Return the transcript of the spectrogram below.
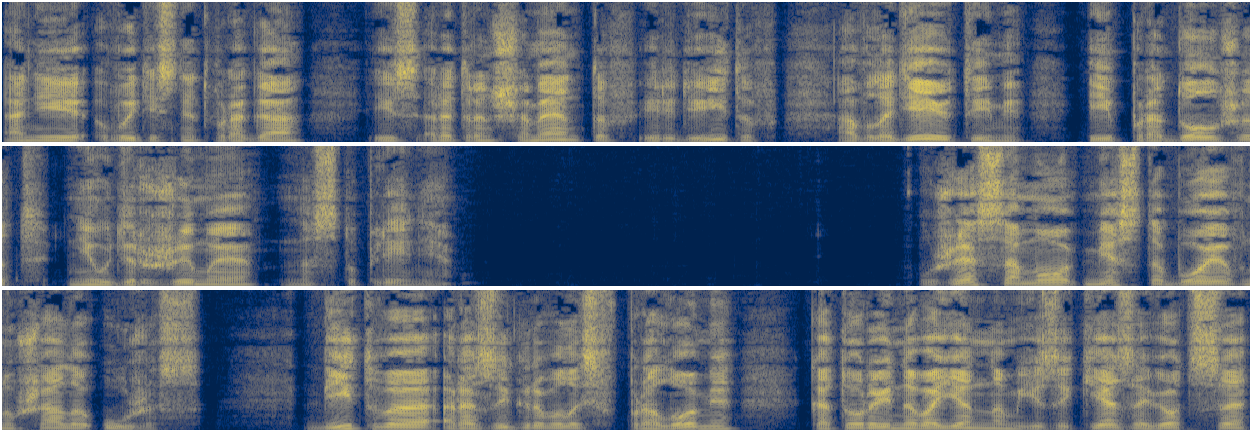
они вытеснят врага из ретраншементов и редюитов, овладеют ими и продолжат неудержимое наступление. Уже само место боя внушало ужас. Битва разыгрывалась в проломе, который на военном языке зовется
